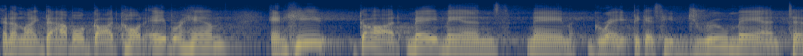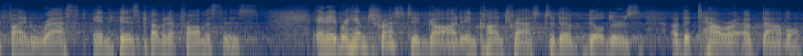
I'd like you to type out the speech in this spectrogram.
And unlike Babel, God called Abraham, and he, God, made man's name great because he drew man to find rest in his covenant promises. And Abraham trusted God in contrast to the builders of the Tower of Babel.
